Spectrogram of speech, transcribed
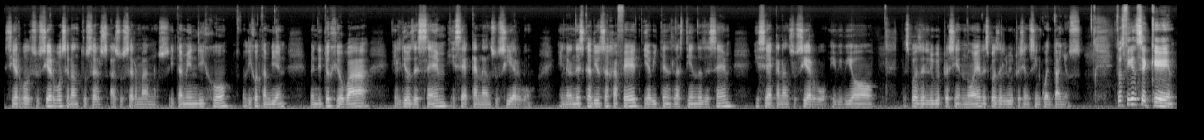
siervo de sus siervos serán tus, a sus hermanos. Y también dijo, o dijo también, bendito Jehová, el Dios de Sem, y sea Canaán su siervo. Engrandezca Dios a Jafet y habite en las tiendas de Sem y sea Canaán su siervo, y vivió después del diluvio Noé después del diluvio 350 años. Entonces fíjense que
